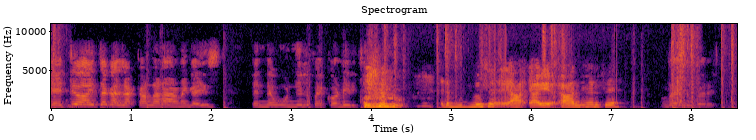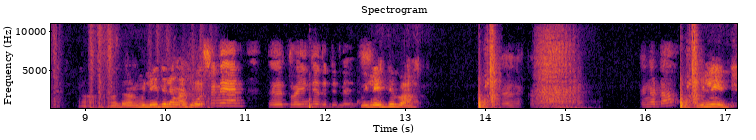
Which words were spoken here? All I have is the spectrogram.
ഏറ്റവും ആദ്യത്തെ കള്ള കള്ളനാണ് ഗൈസ് എന്റെ മുന്നിൽ പോയിക്കൊണ്ടിരിക്കുന്നത് വില്ലേജിലെ ട്രെയിൻ ചെയ്തിട്ടില്ലേ? വില്ലേജ് വാ. എങ്ങട്ടാ? വില്ലേജ്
